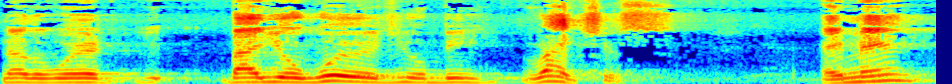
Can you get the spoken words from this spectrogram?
In other words, by your word you'll be righteous. Amen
